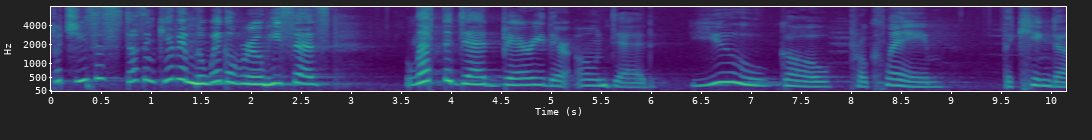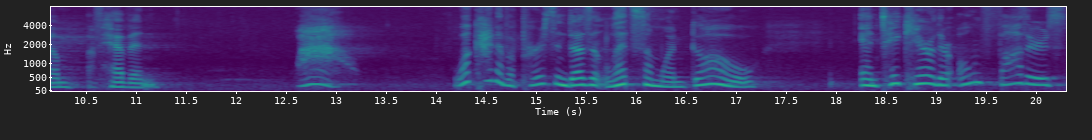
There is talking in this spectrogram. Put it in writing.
But Jesus doesn't give him the wiggle room. He says, Let the dead bury their own dead. You go proclaim the kingdom of heaven. Wow. What kind of a person doesn't let someone go and take care of their own father's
